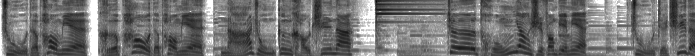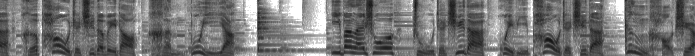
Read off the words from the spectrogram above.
煮的泡面和泡的泡面哪种更好吃呢？这同样是方便面，煮着吃的和泡着吃的味道很不一样。一般来说，煮着吃的会比泡着吃的更好吃，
